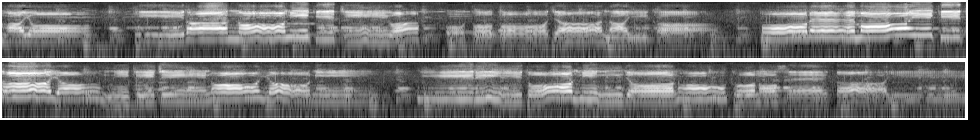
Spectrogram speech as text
とままよ平野に吉は男じゃないか。俺も生きたよ仁吉のように。義理と人情のこの世界。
